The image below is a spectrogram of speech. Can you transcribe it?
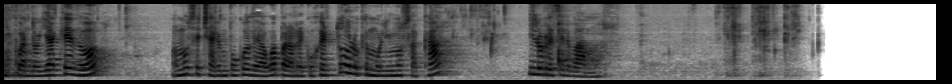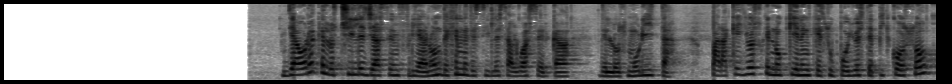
Y cuando ya quedó, vamos a echarle un poco de agua para recoger todo lo que molimos acá y lo reservamos. Y ahora que los chiles ya se enfriaron, déjenme decirles algo acerca de los morita. Para aquellos que no quieren que su pollo esté picoso,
